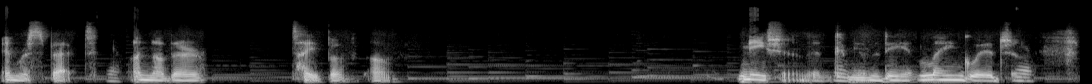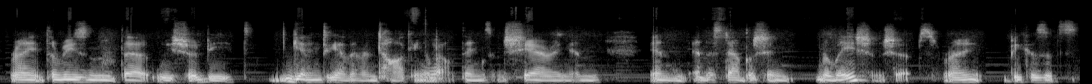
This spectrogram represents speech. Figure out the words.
and respect yeah. another type of, of nation and mm-hmm. community mm-hmm. and language and yeah. right the reason that we should be getting together and talking yeah. about things and sharing and and and establishing relationships right because it's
